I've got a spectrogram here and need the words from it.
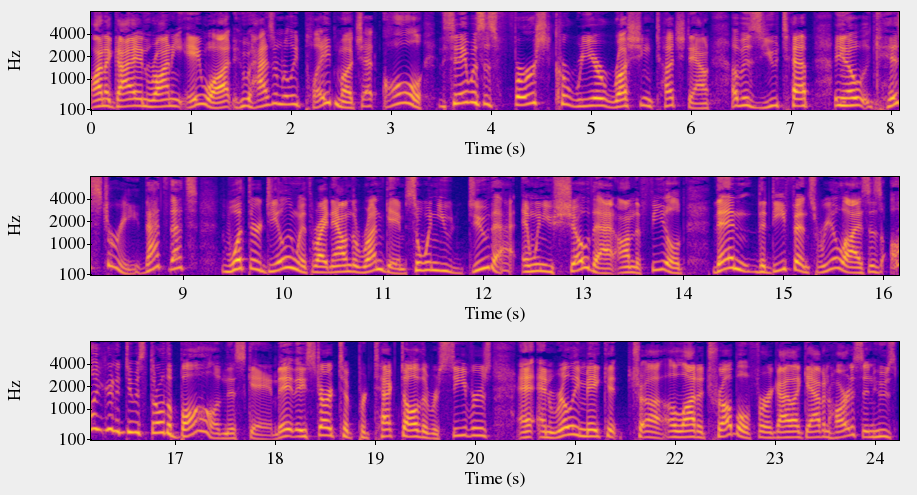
on a guy in Ronnie Awatt who hasn't really played much at all. Today was his first career rushing touchdown of his UTEP, you know, history. That's that's what they're dealing with right now in the run game. So when you do that and when you show that on the field, then the defense realizes all you're going to do is throw the ball in this game. They, they start to protect all the receivers and, and really make it tr- uh, a lot of trouble for a guy like Gavin Hardison, who's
